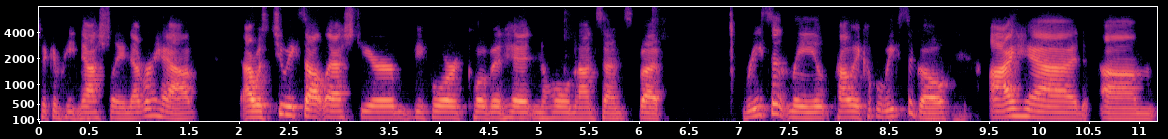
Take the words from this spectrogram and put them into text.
to compete nationally and never have i was two weeks out last year before covid hit and the whole nonsense but recently probably a couple weeks ago i had um,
